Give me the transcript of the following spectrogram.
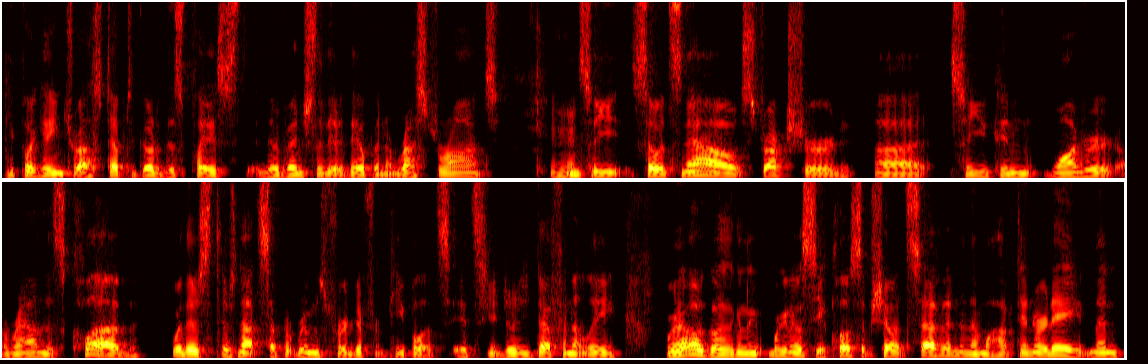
people are getting dressed up to go to this place. They're eventually they they open a restaurant. Mm-hmm. And so you, so it's now structured uh, so you can wander around this club where there's there's not separate rooms for different people. It's it's you definitely we're gonna oh go, we're gonna we're gonna go see a close up show at seven, and then we'll have dinner at eight, and then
